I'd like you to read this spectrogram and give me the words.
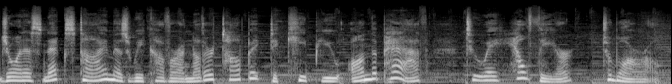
Join us next time as we cover another topic to keep you on the path to a healthier tomorrow.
